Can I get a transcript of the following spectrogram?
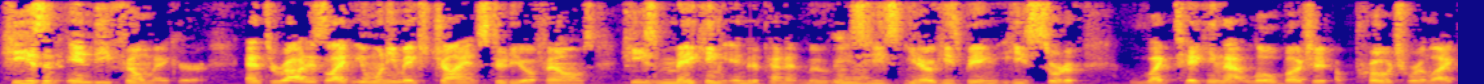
he's an indie filmmaker, and throughout his life, even when he makes giant studio films, he's making independent movies. Mm-hmm. He's you know he's being he's sort of like taking that low budget approach where like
